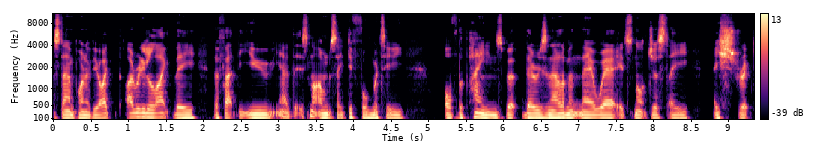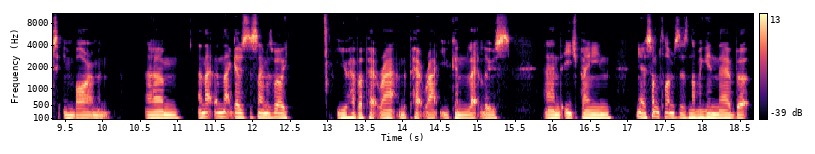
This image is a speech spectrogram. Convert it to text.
standpoint of view, I I really like the the fact that you you know it's not I wouldn't say deformity of the panes, but there is an element there where it's not just a a strict environment, um, and that and that goes the same as well. You have a pet rat, and the pet rat you can let loose, and each pane, you know, sometimes there's nothing in there, but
